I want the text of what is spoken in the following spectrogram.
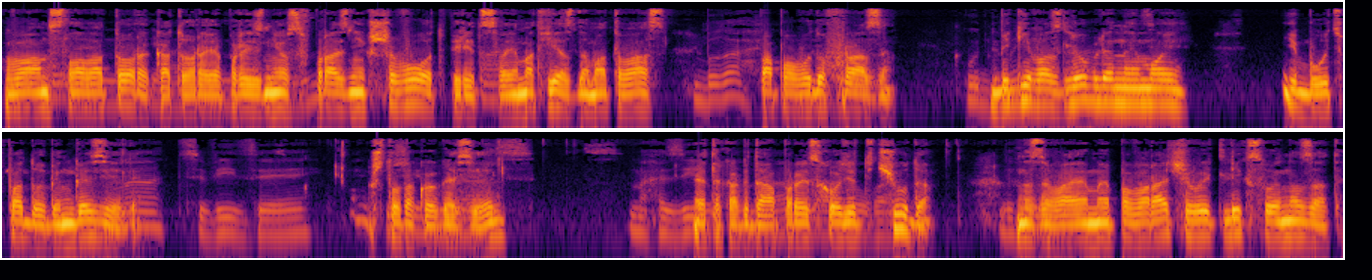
вам слова Торы, которые я произнес в праздник Шивот перед своим отъездом от вас по поводу фразы «Беги, возлюбленный мой, и будь подобен газели. Что такое газель? Это когда происходит чудо, называемое «поворачивает лик свой назад».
